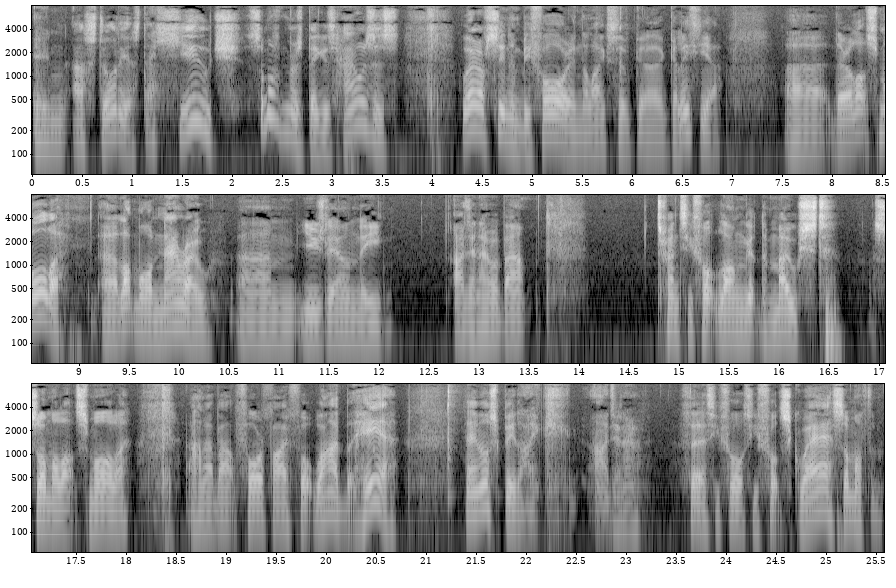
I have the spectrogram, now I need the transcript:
in Asturias, they're huge. Some of them are as big as houses. Where I've seen them before in the likes of uh, Galicia, uh, they're a lot smaller, a lot more narrow, um, usually only, I don't know, about 20 foot long at the most, some a lot smaller, and about four or five foot wide. But here, they must be like, I don't know, 30, 40 foot square, some of them.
